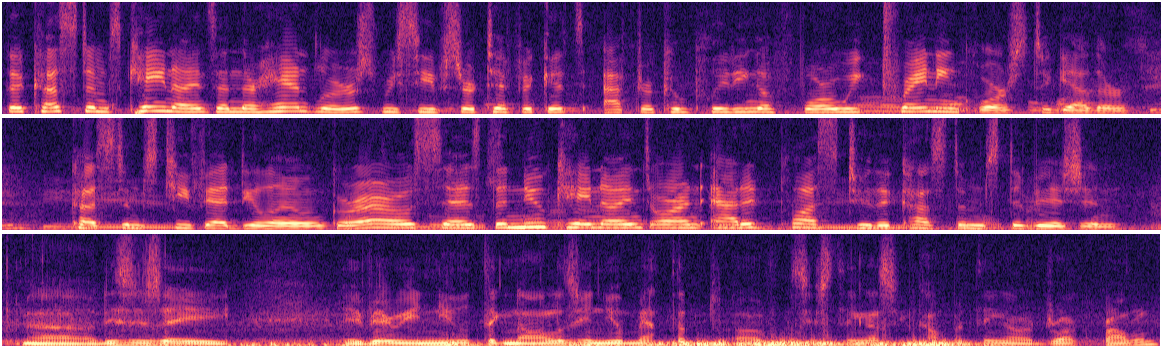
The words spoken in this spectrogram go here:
the Customs canines and their handlers received certificates after completing a four-week training course together. Customs Chief Ed Guerrero says the new canines are an added plus to the Customs Division. Uh, this is a, a very new technology, new method of assisting us in combating our drug problem.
